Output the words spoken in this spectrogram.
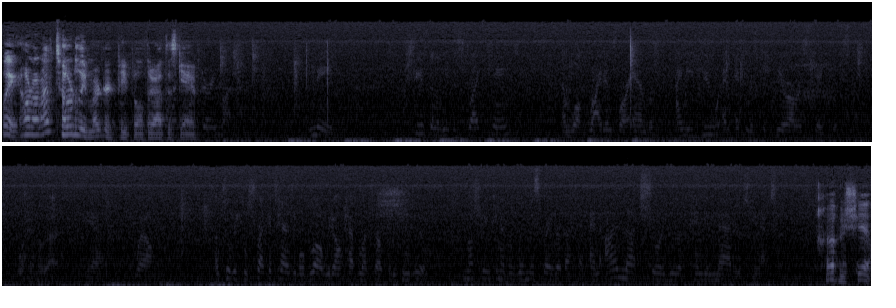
Wait, hold on. I've totally murdered people throughout this game. Very much. Me. She's gonna leave the strike team and walk right into our ambush. I need you and Icarus to clear our escape routes. We'll handle that. Yeah, well, until we can strike a tangible blow, we don't have much else we can do. I'm not sure you can ever win this way, Rebecca. And I'm not sure your opinion matters yet. Oh Let's get shit.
